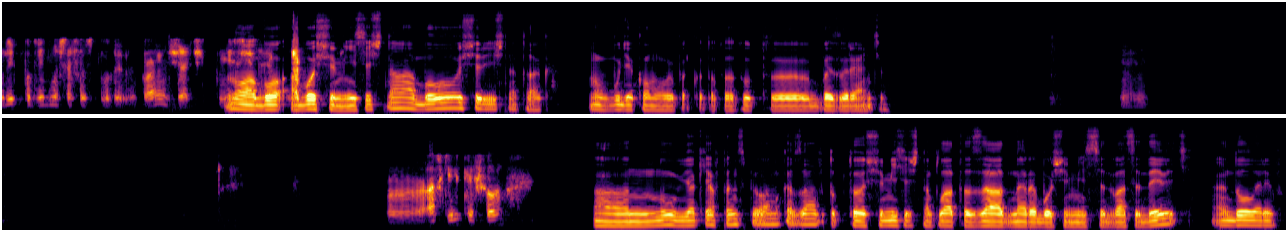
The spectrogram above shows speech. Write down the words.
в рік потрібно ще щось платити, правильно? Чи? Ну, або, або щомісячна, або щорічна, так. Ну, в будь-якому випадку. Тобто тут е, без варіантів. Скільки що? А, ну, як я в принципі вам казав, тобто щомісячна плата за одне робоче місце 29 доларів.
